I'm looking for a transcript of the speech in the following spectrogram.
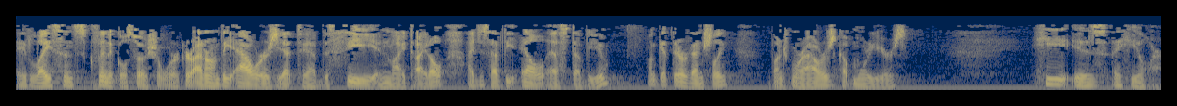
a licensed clinical social worker. I don't have the hours yet to have the C in my title. I just have the LSW. I'll get there eventually. A bunch more hours, a couple more years. He is a healer.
